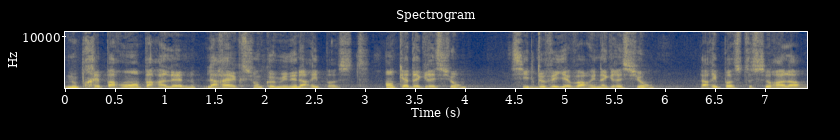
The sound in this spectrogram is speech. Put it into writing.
nous préparons en parallèle la réaction commune et la riposte. En cas d'agression, s'il devait y avoir une agression, la riposte sera là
